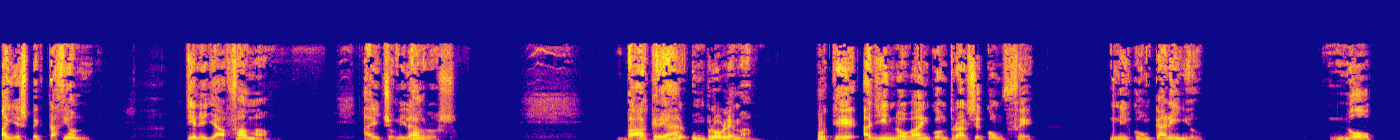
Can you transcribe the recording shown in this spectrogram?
Hay expectación. Tiene ya fama. Ha hecho milagros. Va a crear un problema, porque allí no va a encontrarse con fe ni con cariño. No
